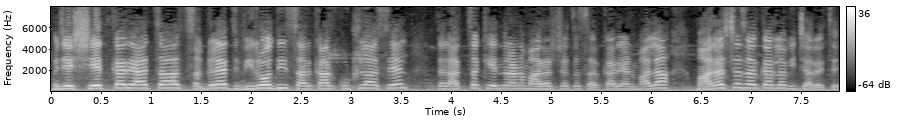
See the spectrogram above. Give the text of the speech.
म्हणजे शेतकऱ्याचा सगळ्यात विरोधी सरकार कुठलं असेल? तर आजचं केंद्र आणि महाराष्ट्राचं सरकार आहे. आणि मला महाराष्ट्र सरकारला विचारायचंय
